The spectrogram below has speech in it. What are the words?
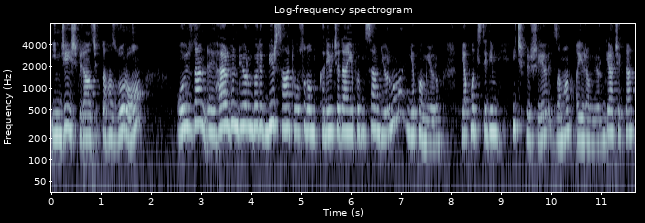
ince iş birazcık daha zor o. O yüzden e, her gün diyorum böyle bir saat olsun onu kaneviçeden yapabilsem diyorum ama yapamıyorum. Yapmak istediğim hiçbir şeye zaman ayıramıyorum. Gerçekten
